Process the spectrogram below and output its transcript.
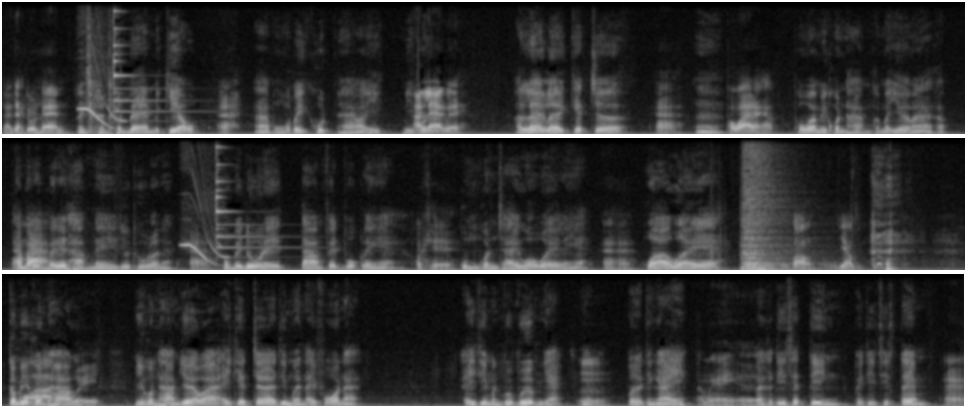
หลังจากโดนแบนไม่ใช่โดนแบนไม่เกี่ยว อะอ่า ผมก็ไปขุดหามาอีก มีอันคนแรกเลย อันแรกเลย Getcher อ่าอ่า เพราะว่าอะไรครับ เพราะว่ามีคนถามเข้ามาเยอะมากครับถา แต่มไม่ได้ว่าไม่ได้ถามใน YouTube แล้วนะอ่าผมไปดูในตาม Facebook อะไรเงี้ย โอเค กลุ่มคนใช้หัวเว่ยอะไรเงี้ยอ่าฮะหัวเว่ยอืมถูกต้องเยี่ยมก็มีคนถามว้เว้ยมีคนถามเยอะว่าไอ้ Getcher ที่เหมือน iPhone อะ ไอ้ที่มันวืบๆอย่างเงี้ยอืมเปิดยังไงทำไงเออไปที่ Setting ไปที่ System อ่า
